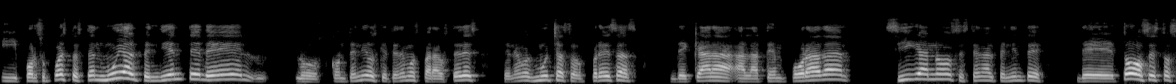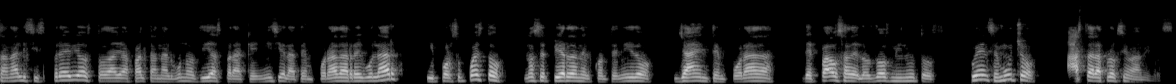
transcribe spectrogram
y por supuesto, estén muy al pendiente de los contenidos que tenemos para ustedes. Tenemos muchas sorpresas de cara a la temporada. Síganos, estén al pendiente de todos estos análisis previos. Todavía faltan algunos días para que inicie la temporada regular y por supuesto no se pierdan el contenido ya en temporada de pausa de los dos minutos. Cuídense mucho. Hasta la próxima amigos.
